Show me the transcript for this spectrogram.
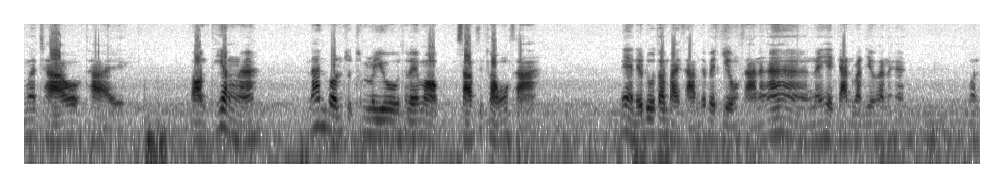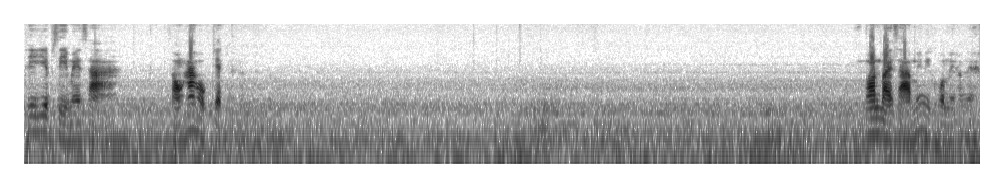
เมื่อเช้าถ่ายตอนเที่ยงนะด้านบนจุดชมวิวทะเลหมอก32องศา เนี่ยเดี๋ยวดูตอนบ่ายสามจะเป็นกี่องศานะอ่าในเหตุการณ์วันเดียวกันนะฮะวันที่ 24 เมษายน2567 นะครับตอนบ่ายสามไม่มีคนเลยครับเนี่ย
